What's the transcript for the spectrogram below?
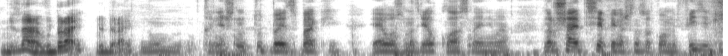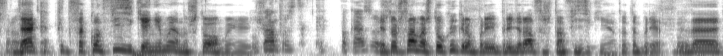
Не знаю, выбирай, выбирай. Ну, конечно, тут боец Баки. Я его смотрел, классное аниме. Нарушает все, конечно, законы физики. Просто. Да, как закон физики аниме, ну что мы... Ну? Там просто как показывают. Это то же самое, что к играм при- придираться, что там физики нет. Это бред. Это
